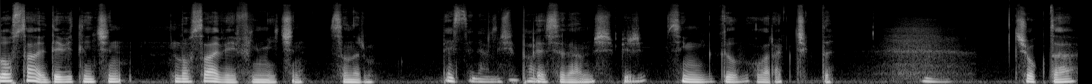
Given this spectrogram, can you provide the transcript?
Lost Highway, David Lynch'in Lost Highway filmi için sanırım Bestelenmiş bir parça. bestelenmiş bir single olarak çıktı. Hmm. Çok da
